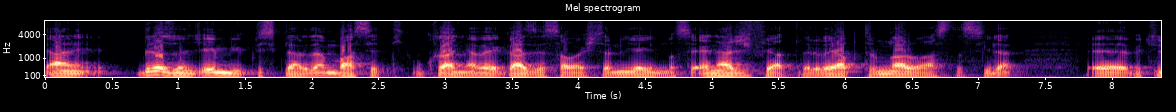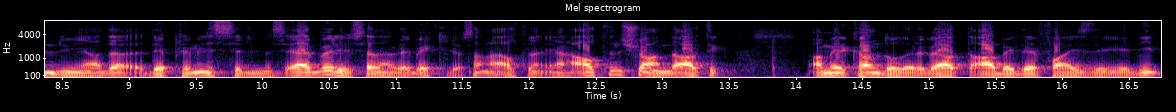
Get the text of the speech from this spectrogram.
Yani biraz önce en büyük risklerden bahsettik. Ukrayna ve Gazze savaşlarının yayılması, enerji fiyatları ve yaptırımlar vasıtasıyla e, bütün dünyada depremin hissedilmesi. Eğer böyle bir senaryo bekliyorsan altın, yani altın şu anda artık Amerikan doları veyahut da ABD faizleriyle değil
